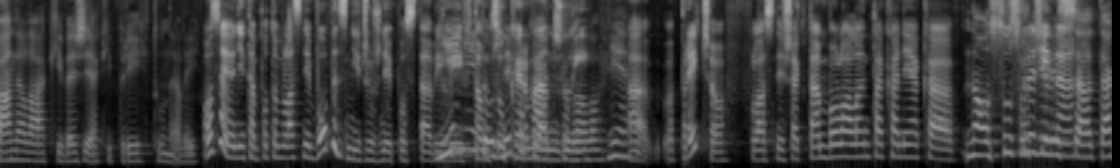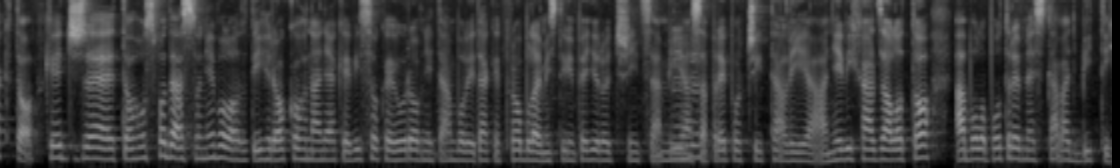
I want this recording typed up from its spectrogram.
paneláky, vežiaky pri tuneli. Ozaj, oni tam potom vlastne vôbec nič už nepostavili nie, nie, v tom Zuckermandli. A, a prečo? Vlastne však tam bola len taká nejaká No, sústredili sutina. sa takto. Keďže to hospodárstvo nebolo v tých rokoch na nejakej vysokej úrovni, tam boli také problémy s tými 5-ročnicami mm-hmm. a mhm. sa prepočítali a nevychádzalo to a bolo potrebné stavať byty.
